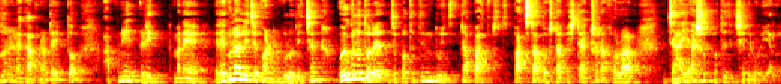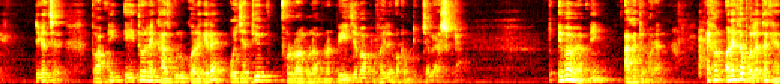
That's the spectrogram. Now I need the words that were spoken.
ধরে রাখা আপনার দায়িত্ব। আপনি মানে রেগুলারলি যে কন্টেন্টগুলো দিচ্ছেন, ওইগুলো ধরে যে প্রতিদিন দুইটা পাঁচ, পাঁচটা, দশটা, বিশটা, একশোটা ফলোয়ার যাই আসুক প্রতিদিন সেগুলো রিয়াল ঠিক আছে? তো আপনি এই ধরনের কাজগুলো করে গেলে ওই জাতীয় ফলোয়ারগুলো আপনার পেজে বা প্রোফাইলে অটোমেটিক চলে আসবে। তো এভাবে আপনি আগাতে পারেন। এখন অনেকে বলে থাকেন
